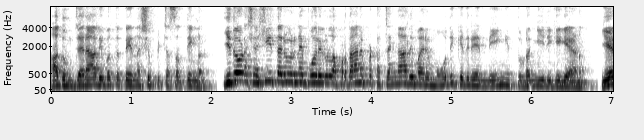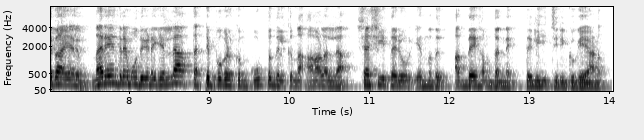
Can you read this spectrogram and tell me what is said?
അതും ജനാധിപത്യത്തെ നശിപ്പിച്ച സത്യങ്ങൾ. ഇതോടെ ശശി തരൂരിനെ പോലെയുള്ള പ്രധാനപ്പെട്ട ചങ്ങാതിമാരും മോദിക്കെതിരെ നീങ്ങി തുടങ്ങിയിരിക്കുകയാണ്. ഏതായാലും നരേന്ദ്രമോദിയുടെ എല്ലാ തട്ടിപ്പുകൾക്കും കൂട്ടുനിൽക്കുന്ന ആളല്ല ശശി തരൂർ എന്നത് അദ്ദേഹം തന്നെ തെളിയിച്ചിരിക്കുകയാണ്.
